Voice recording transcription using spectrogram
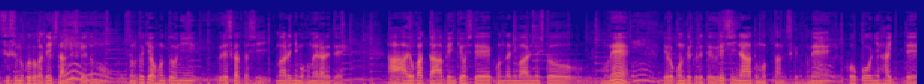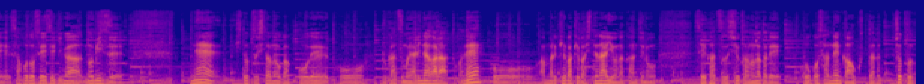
進むことができたんですけれども、ええ。その時は本当に嬉しかったし周りにも褒められてああよかった。勉強してこんなに周りの人もね、え喜んでくれて嬉しいなと思ったんですけどもね、はい。高校に入ってさほど成績が伸びず、ね、一つ下の学校でこう部活もやりながらとかねこうあんまりケバケバしてないような感じの生活習慣の中で高校3年間送ったらちょっと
